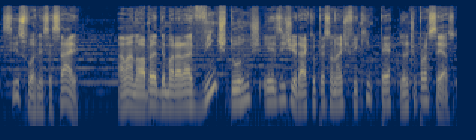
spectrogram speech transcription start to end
Se isso for necessário, a manobra demorará 20 turnos e exigirá que o personagem fique em pé durante o processo.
